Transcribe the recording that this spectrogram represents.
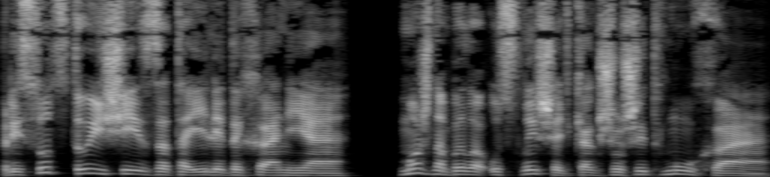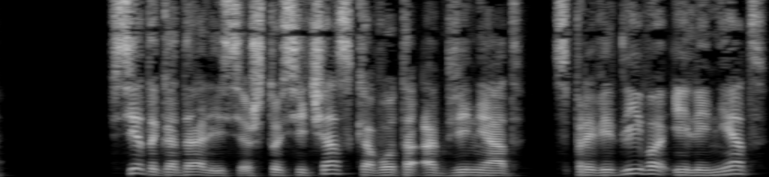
Присутствующие затаили дыхание можно было услышать, как жужжит муха. Все догадались, что сейчас кого-то обвинят, справедливо или нет,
